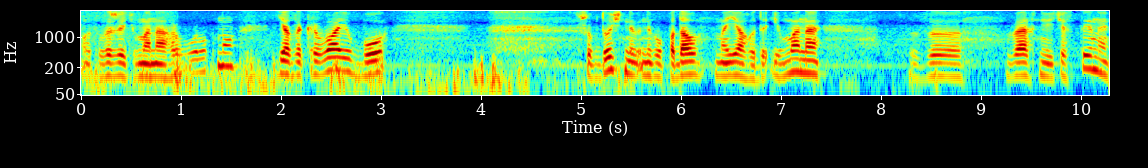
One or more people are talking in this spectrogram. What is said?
от лежить у мене агроволокно, я закриваю, бо щоб дощ не, не попадав на ягоди. І в мене з верхньої частини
